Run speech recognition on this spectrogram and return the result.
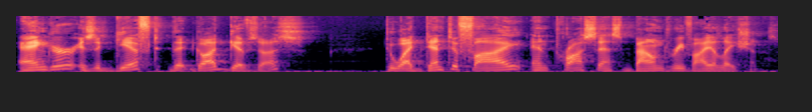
Anger is a gift that God gives us to identify and process boundary violations.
